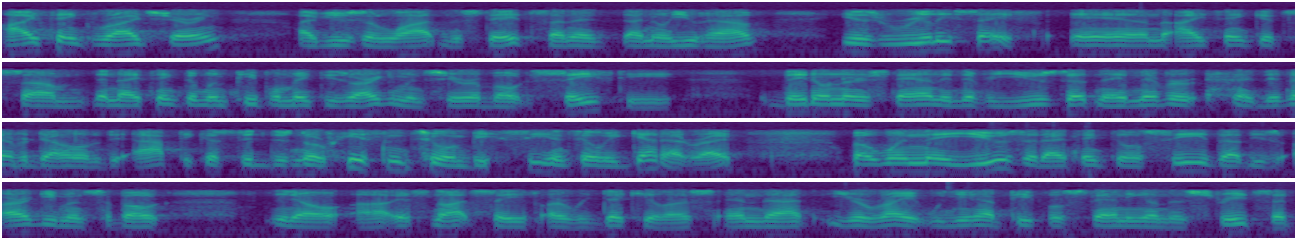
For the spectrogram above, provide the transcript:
I think ride sharing. I've used it a lot in the states, and I, I know you have. Is really safe, and I think it's um, and I think that when people make these arguments here about safety, they don't understand. They never used it, and they've never they've never downloaded the app because there's no reason to in BC until we get it right. But when they use it, I think they'll see that these arguments about you know uh, it's not safe are ridiculous, and that you're right. When you have people standing on the streets at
